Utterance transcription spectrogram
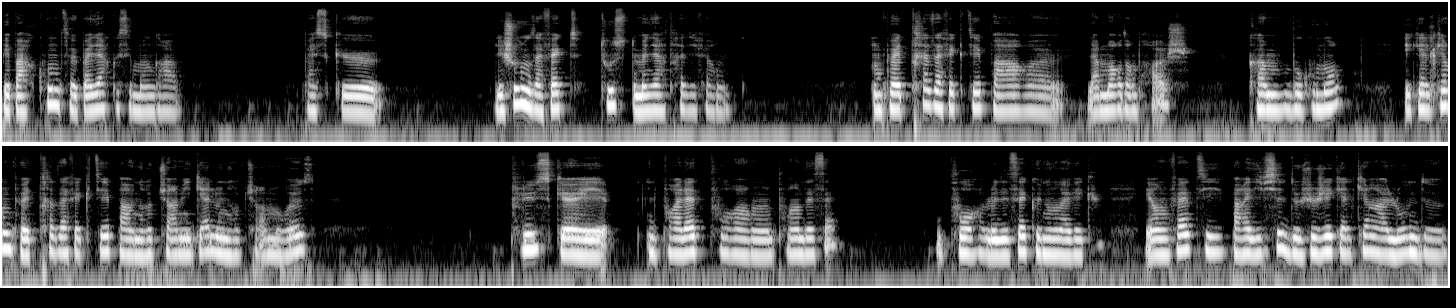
Mais par contre, ça veut pas dire que c'est moins grave. Parce que les choses nous affectent tous de manière très différente on peut être très affecté par euh, la mort d'un proche, comme beaucoup moins, et quelqu'un peut être très affecté par une rupture amicale ou une rupture amoureuse, plus qu'il pourrait l'être pour un, décès, ou pour le décès que nous on a vécu. Et en fait, il paraît difficile de juger quelqu'un à l'aune de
